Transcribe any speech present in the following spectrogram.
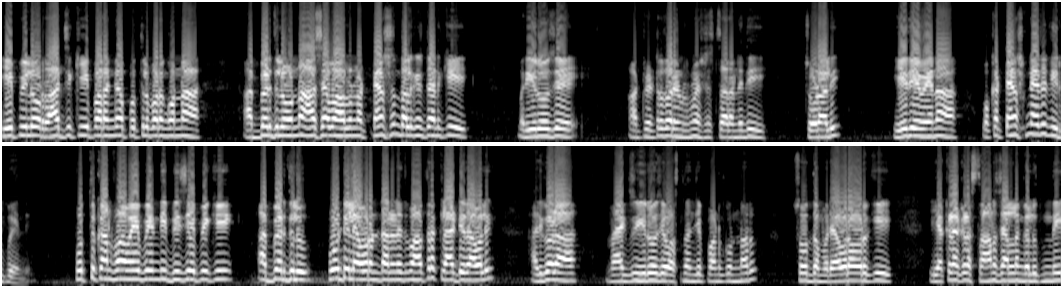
ఏపీలో రాజకీయ పరంగా పొత్తుల పరంగా ఉన్న అభ్యర్థులు ఉన్న ఆశావాహాలు ఉన్న టెన్షన్ తొలగించడానికి మరి ఈరోజే ఆ ట్విట్టర్ ద్వారా ఇన్ఫర్మేషన్ ఇస్తారనేది చూడాలి. ఏదేమైనా ఒక టెన్షన్ అయితే తీరిపోయింది. పొత్తు కన్ఫామ్ అయిపోయింది బీజేపీకి అభ్యర్థులు పోటీలు ఎవరుంటారనేది మాత్రం క్లారిటీ రావాలి. అది కూడా మ్యాక్సిమం ఈరోజే వస్తుందని చెప్పి అనుకుంటున్నారు. చూద్దాం మరి ఎవరెవరికి ఎక్కడెక్కడ స్థానచలనం కలుగుతుంది.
